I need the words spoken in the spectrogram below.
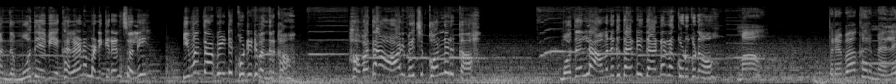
அந்த மூதேவிய கல்யாணம் பண்ணிக்கிறேன்னு சொல்லி இவன் தான் வீட்டுக்கு கூட்டிட்டு வந்திருக்கான். அவ தான் ஆள் வச்சு கொன்னு இருக்கா முதல்ல அவனுக்கு தாண்டி தண்டனை கொடுக்கணும். மா பிரபாகர் மேல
